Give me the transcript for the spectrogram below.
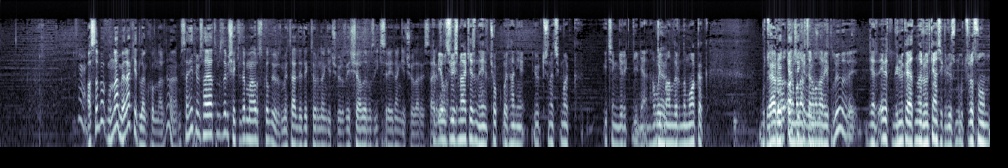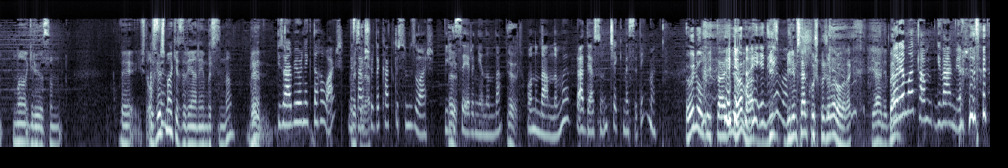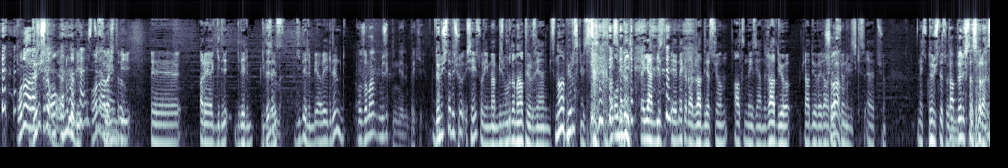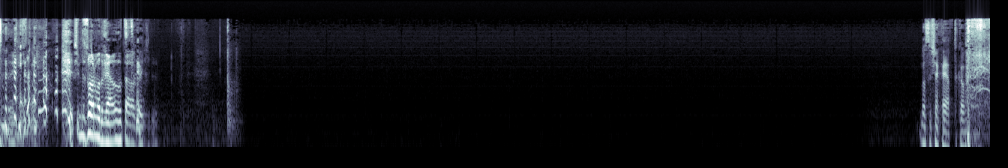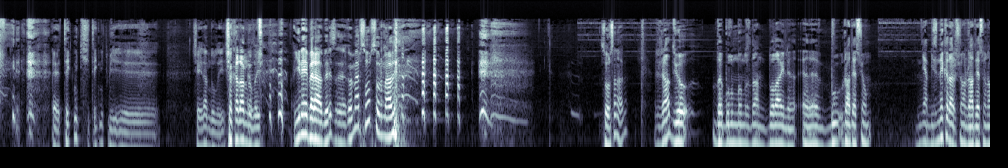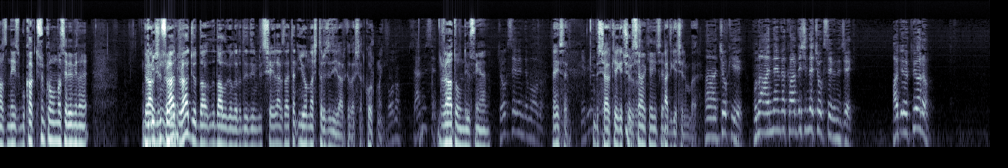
Evet. Aslında bak bunlar merak edilen konular değil mi? Mesela hepimiz hayatımızda bir şekilde maruz kalıyoruz. Metal dedektöründen geçiyoruz. Eşyalarımız X-ray'den geçiyorlar vesaire. Tabii alışveriş merkezinde çok böyle hani yurt dışına çıkmak için gerek değil yani. Havalimanlarında muhakkak bu tür aramalar taramalar yapılıyor. Ve yani evet günlük hayatında röntgen çekiliyorsun. Ultrasona giriyorsun. Ve işte alışveriş merkezleri yani en basitinden. Ve Evet. Güzel bir örnek daha var. Mesela, Mesela? şurada kaktüsümüz var. Bilgisayarın yanında. Evet. Onun da anlamı radyasyonu çekmesi değil mi? Öyle olduğu iddia ediliyor ama biz mu? bilimsel kuşkucular olarak yani ben Var ama tam güvenmiyoruz. onu dönüşte araştıralım. ya. onu da bir Onu araştıralım. bir e, araya gide, gidelim. Gidelim Gideceğiz. Gidelim bir araya gidelim. O zaman müzik dinleyelim peki. Dönüşte de şu şeyi sorayım ben. Biz burada ne yapıyoruz yani? Biz ne yapıyoruz ki biz? Onu ya? değil. E, Yani biz e, ne kadar radyasyon altındayız yani. Radyo, radyo ve radyasyon ilişkisi. Evet şu. Neyse dönüşte sorayım. Tam dönüşte sorarsın. Şimdi sormadım ya unuttum. tamam peki. Nasıl şaka yaptık ama. evet teknik teknik bir e, şeyden dolayı şakadan dolayı yine beraberiz. E, Ömer sor sorun abi. Sorsana abi. Radyoda bulunmamızdan dolaylı e, bu radyasyon yani biz ne kadar şu an radyasyon altındayız? Bu kaktüsün konulma sebebine Ya gibi şimdi ra- radyo dal- dalgaları dediğimiz şeyler zaten iyonlaştırıcı değil arkadaşlar korkmayın. Oğlum sen misin? rahat olun diyorsun yani. Çok sevindim oğlum. Neyse Geliyor biz şarkıya geçiyoruz. zaman. şarkıya geçelim. Hadi geçelim bari. Ha çok iyi. Buna annem ve kardeşin de çok sevinecek. Hadi öpüyorum.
